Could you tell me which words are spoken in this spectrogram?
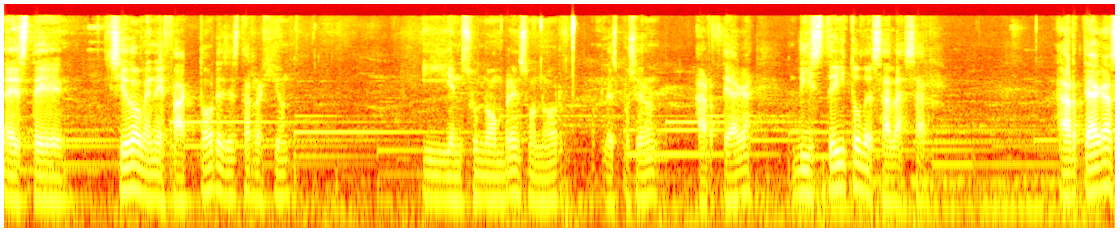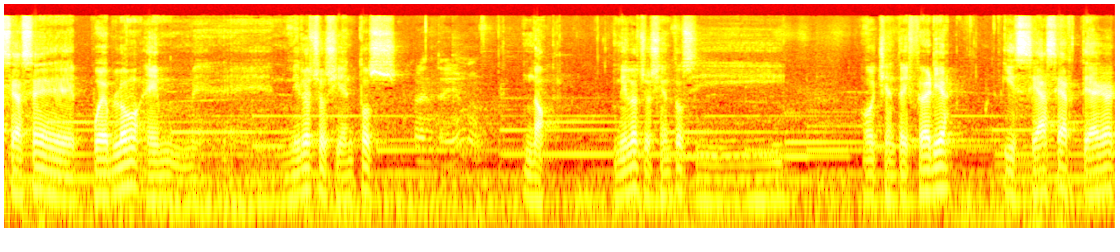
este, sido benefactores de esta región y en su nombre, en su honor, les pusieron Arteaga, distrito de Salazar. Arteaga se hace pueblo en, eh, 1800, 31. no, 1880 y feria y se hace Arteaga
